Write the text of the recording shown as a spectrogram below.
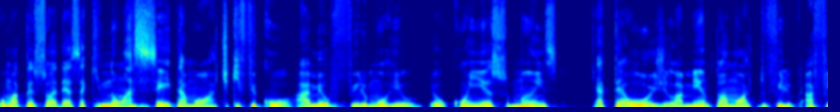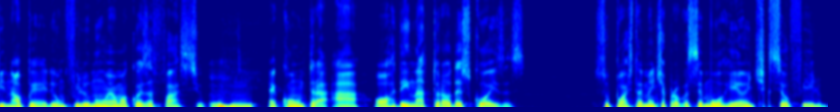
Uma pessoa dessa que não aceita a morte, que ficou, ah, meu filho morreu. Eu conheço mães que até hoje lamentam a morte do filho. Afinal, perder um filho não é uma coisa fácil. Uhum. É contra a ordem natural das coisas. Supostamente é para você morrer antes que seu filho.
